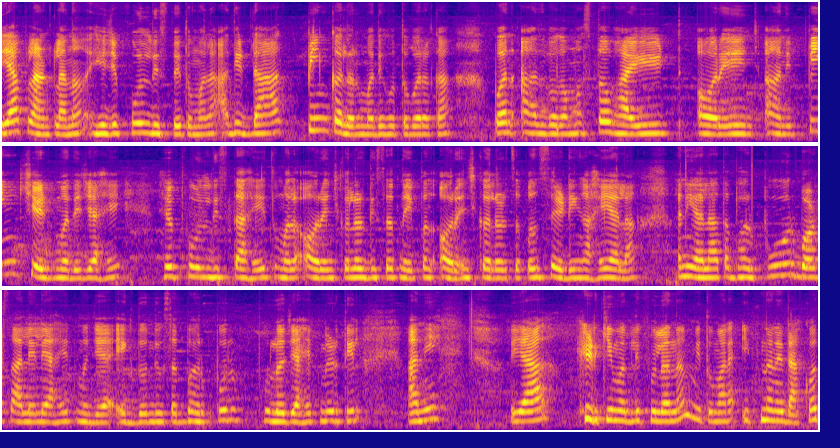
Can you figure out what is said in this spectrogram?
या प्लांटला ना हे जे फूल दिसते तुम्हाला आधी डार्क पिंक कलरमध्ये होतं बरं का. पण आज बघा मस्त व्हाईट ऑरेंज आणि पिंक शेडमध्ये जे आहे हे फूल दिसतं आहे. तुम्हाला ऑरेंज कलर दिसत नाही पण ऑरेंज कलरचं पण शेडिंग आहे याला. आणि याला आता भरपूर बॉट्स आलेले आहेत. म्हणजे एक दोन दिवसात भरपूर फुलं जे आहेत मिळतील. आणि या खिडकीमधली फुलं ना मी तुम्हाला इथनं नाही दाखवत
